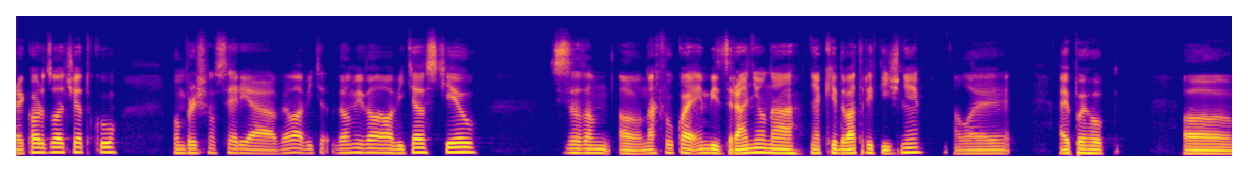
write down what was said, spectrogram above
rekord z začiatku. Potom prišla séria veľa, veľmi veľa víťazstiev si sa tam uh, na chvíľku aj Embiid zranil na nejaké 2-3 týždne, ale aj po jeho uh,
